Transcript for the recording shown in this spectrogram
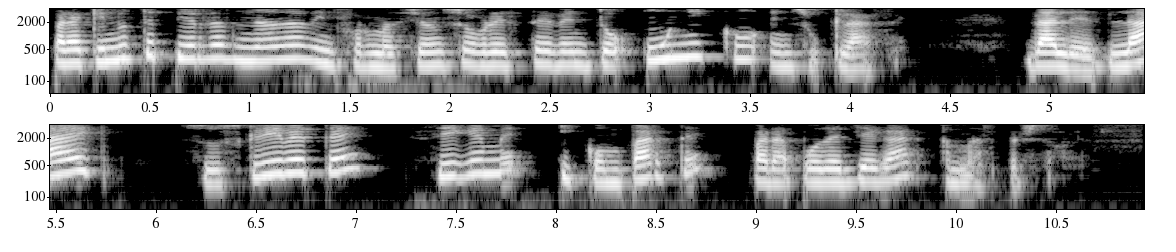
para que no te pierdas nada de información sobre este evento único en su clase. Dales like, suscríbete, sígueme y comparte para poder llegar a más personas.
